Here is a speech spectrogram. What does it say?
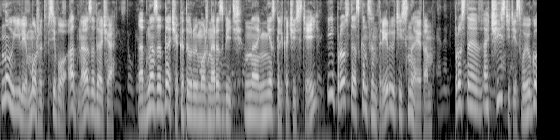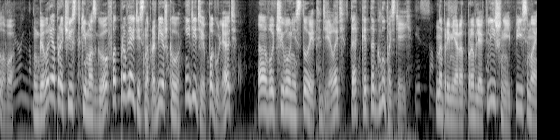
Ну или может всего одна задача. Одна задача, которую можно разбить на несколько частей и просто сконцентрируйтесь на этом. Просто очистите свою голову. Говоря про чистки мозгов, отправляйтесь на пробежку, идите погулять. А вот чего не стоит делать, так это глупостей. Например, отправлять лишние письма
